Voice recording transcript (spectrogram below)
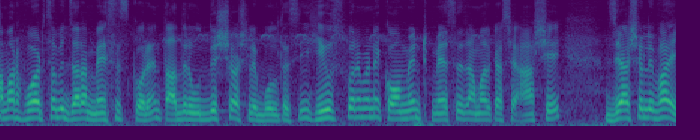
আমার হোয়াটসঅ্যাপে যারা মেসেজ করেন, তাদের উদ্দেশ্য আসলে বলতেছি হিউজ পরিমাণে কমেন্ট মেসেজ আমার কাছে আসে যে আসলে ভাই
